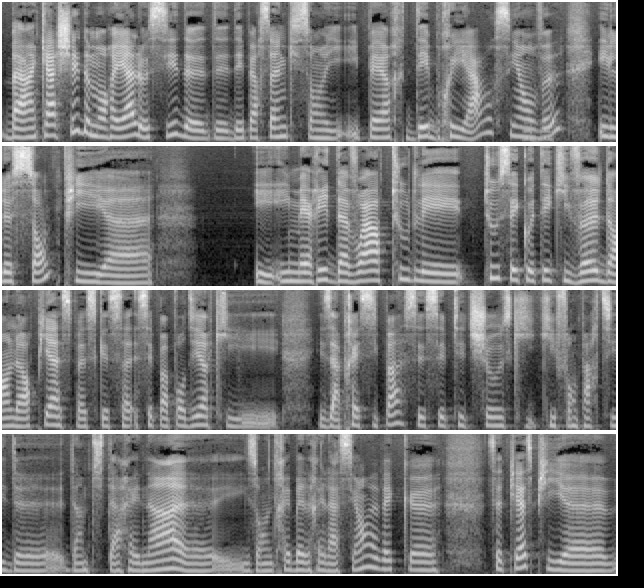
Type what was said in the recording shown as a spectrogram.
ben, un cachet de Montréal aussi, de, de- des personnes qui sont hy- hyper débrouillards, si on veut. Ils le sont, puis euh, ils méritent d'avoir tous les tous ces côtés qu'ils veulent dans leur pièce parce que ça- c'est pas pour dire qu'ils ils apprécient pas ces, ces petites choses qui, font partie d'un petit aréna. Euh, ils ont une très belle relation avec euh, cette pièce. Puis euh,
